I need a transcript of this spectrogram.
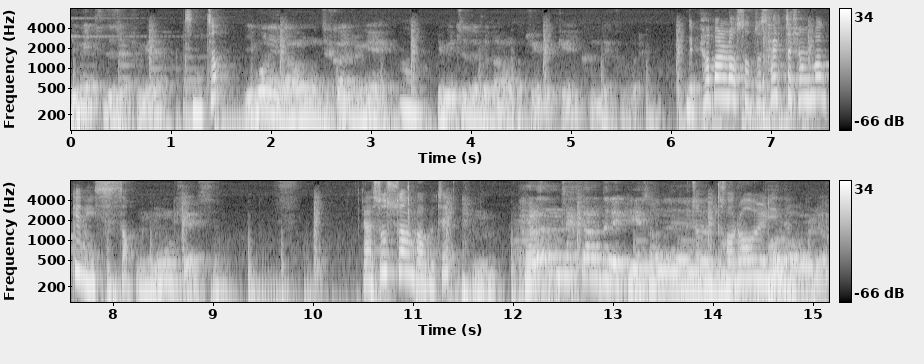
리미티드 제품이래. 진짜? 이번에 나온 색깔 중에 어. 리미티드로 나온 것 중에 몇 개 있는데 그거래. 근데 펴발랐어도 살짝 형광기는 있어. 음, 홍기가 있어. 야 소스한가 보지? 음. 다른 색상들에 비해서는 좀 덜 어울리는? 덜 어울려.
